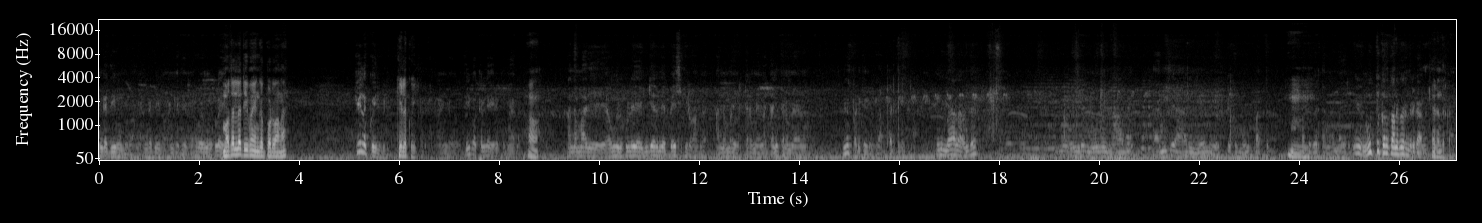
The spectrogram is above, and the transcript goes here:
அங்கே தீபம் போடுவாங்க அங்கே தீபம் அங்கே தீபம். இவங்களுக்குள்ள முதல்ல தீபம் எங்கே போடுவாங்க? கீழே கோயில்படி கீழே கோயில்படி அங்கே ஒரு தீபக்கல்ல இருக்குது மேலே. ஆ. அந்த மாதிரி அவங்களுக்குள்ளேயே இங்கேருந்தே பேசிக்கிடுவாங்க அந்த மாதிரி ஒரு திறமையெல்லாம் தனித்திறமை இது படுக்கைகள். தான் படுக்கை இது மேலே வந்து ஒன்று ரெண்டு மூணு நாலு அஞ்சு ஆறு ஏழு எட்டு ஒம்பது பத்து. பத்து பேர் தங்குற மாதிரி இருக்கு. நூற்றுக்கணக்கான பேர் இருந்திருக்காங்க. இருந்திருக்காங்க.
